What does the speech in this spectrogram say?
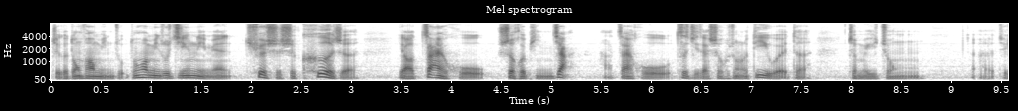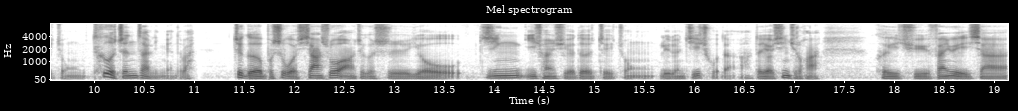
这个东方民族，东方民族基因里面确实是刻着要在乎社会评价。啊，在乎自己在社会中的地位的这么一种，呃，这种特征在里面，对吧？这个不是我瞎说啊，这个是有基因遗传学的这种理论基础的啊。大家有兴趣的话，可以去翻阅一下，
